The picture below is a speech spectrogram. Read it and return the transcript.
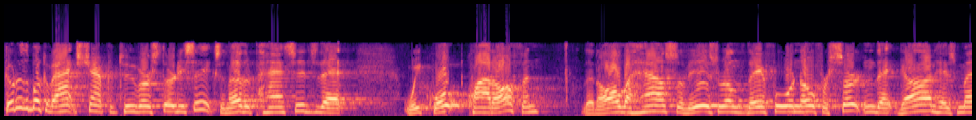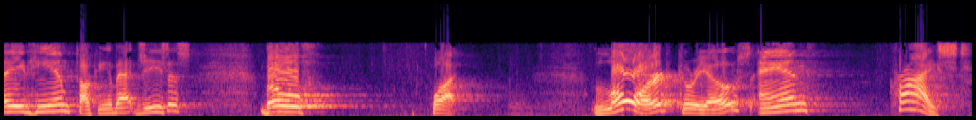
Go to the book of Acts, chapter 2, verse 36, another passage that we quote quite often. That all the house of Israel therefore know for certain that God has made him, talking about Jesus, both what? Lord, Kurios, and Christ.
